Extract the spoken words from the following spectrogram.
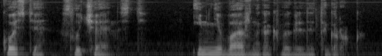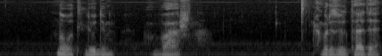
Кости – случайность. Им не важно, как выглядит игрок. Но вот людям важно. В результате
